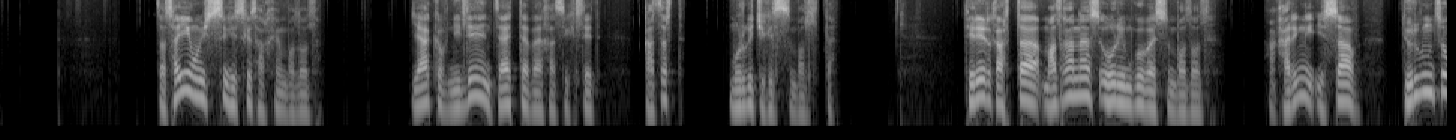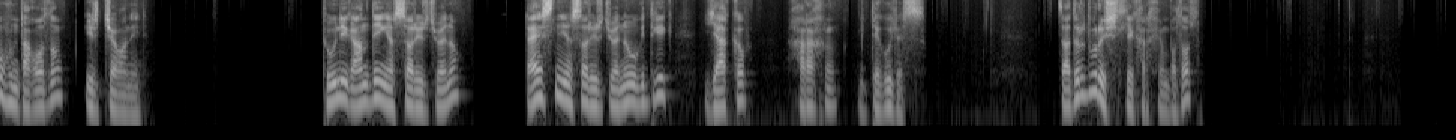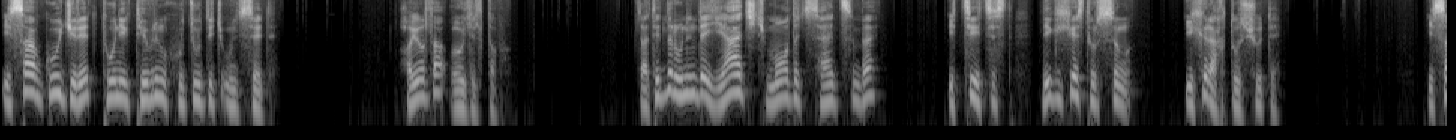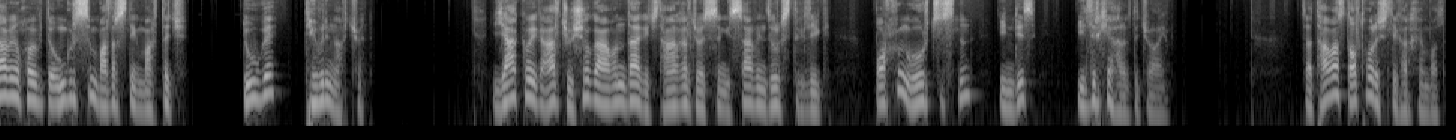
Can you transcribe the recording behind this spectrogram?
За саяын уншсан хэсгээс харах юм бол Яаков нилээн зайтай байхаас эхлээд газарт мөргөж эхэлсэн бол л та. Тэрээр гартаа малгаанаас өөр юмгүй байсан болвол харин Исав 400 хүн дагуулan ирж яваа нь. Түүнийг андын ёсоор ирж байна уу? Дайсны ёсоор ирж байна уу гэдгийг Яаков хараахан мдэггүй л байсан. За дөрөвдүгээр ишлэлийг харах юм бол Исав гүйж ирээд түүнийг тэрэн хүзүүдэж үнсээд хоёулаа уйлалдав. За тэд нар үнэндээ яаж ч муудаж сайдсан бэ? Эцсийн эцэст нэг ихээс төрсөн ихэр ах дүүс шүү дээ. Исавын хувьд өнгөрсөн баларсныг мартаж дүүгээ тэрэн авч байна. Яаковыг алж өшөөгөө авандаа гэж тангаргалж байсан Исавын зүрх сэтгэлийг бурхан өөрчилсөн нь эндээс илэрхий харагдаж байгаа юм. За 5-аас 7 дугаар ишлэгийг харах юм бол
